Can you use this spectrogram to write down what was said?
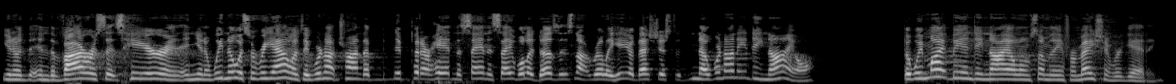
you know, and the virus that's here and, and, you know, we know it's a reality. We're not trying to put our head in the sand and say, well, it does. It's not really here. That's just, no, we're not in denial. But we might be in denial on some of the information we're getting.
